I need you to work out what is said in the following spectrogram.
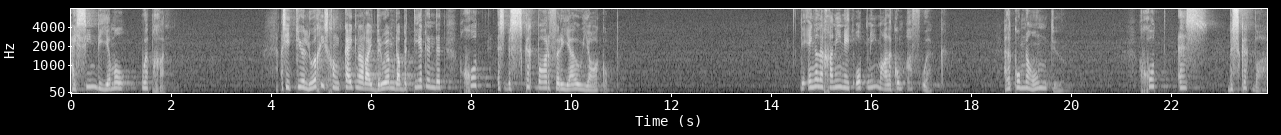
Hy sien die hemel oopgaan. As jy teologies gaan kyk na daai droom, dan beteken dit God is beskikbaar vir jou Jakob. Die engele gaan nie net op nie, maar hulle kom af ook. Hulle kom na hom toe. God is beskikbaar.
